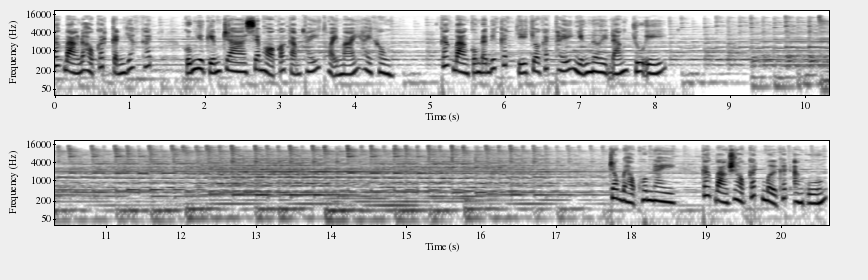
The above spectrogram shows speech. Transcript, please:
các bạn đã học cách cảnh giác khách cũng như kiểm tra xem họ có cảm thấy thoải mái hay không. Các bạn cũng đã biết cách chỉ cho khách thấy những nơi đáng chú ý. Trong bài học hôm nay, các bạn sẽ học cách mời khách ăn uống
